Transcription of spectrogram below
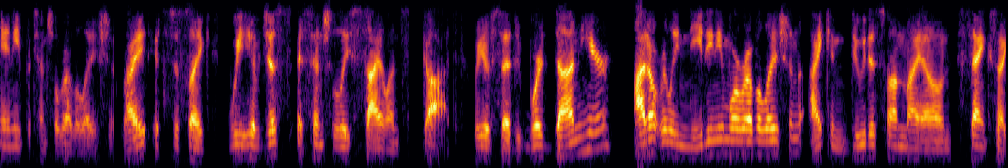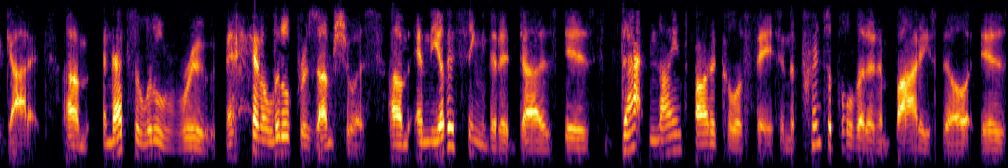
any potential revelation, right? It's just like we have just essentially silenced God. We have said we're done here. I don't really need any more revelation. I can do this on my own. Thanks, I got it. Um, and that's a little rude and a little presumptuous. Um, and the other thing that it does is that ninth article of faith and the principle that it embodies, Bill, is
